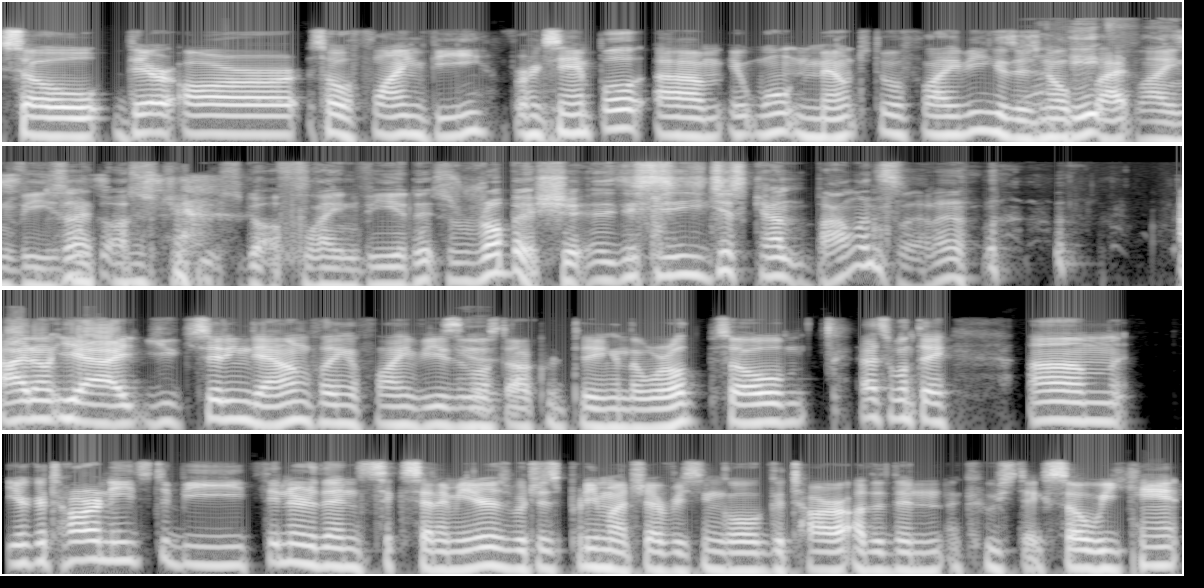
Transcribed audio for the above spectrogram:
so there are so a flying V, for example, um, it won't mount to a flying V because there's I no flat flying V's. I've got a student who's got a flying V and it's rubbish. It's, you just can't balance it. I don't. Yeah, you sitting down playing a flying V is the Yeah. most awkward thing in the world. So that's one thing. Um, your guitar needs to be thinner than six centimeters, which is pretty much every single guitar other than acoustic. So we can't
